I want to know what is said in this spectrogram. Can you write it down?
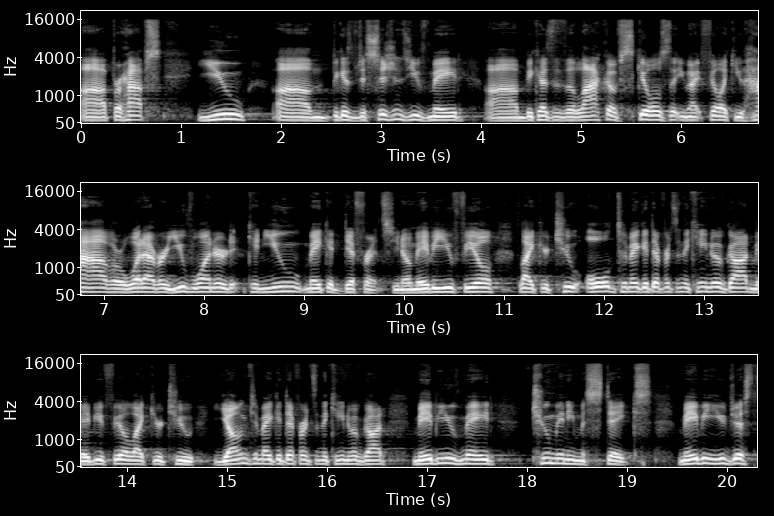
uh, perhaps you, um, because of decisions you've made, um, because of the lack of skills that you might feel like you have or whatever, you've wondered, can you make a difference? You know, maybe you feel like you're too old to make a difference in the kingdom of God. Maybe you feel like you're too young to make a difference in the kingdom of God. Maybe you've made too many mistakes. Maybe you just,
